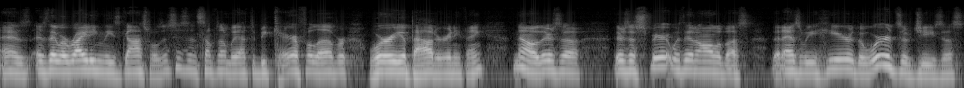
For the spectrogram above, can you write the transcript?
as as they were writing these gospels. This isn't something we have to be careful of or worry about or anything. No, there's a there's a spirit within all of us that as we hear the words of Jesus,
